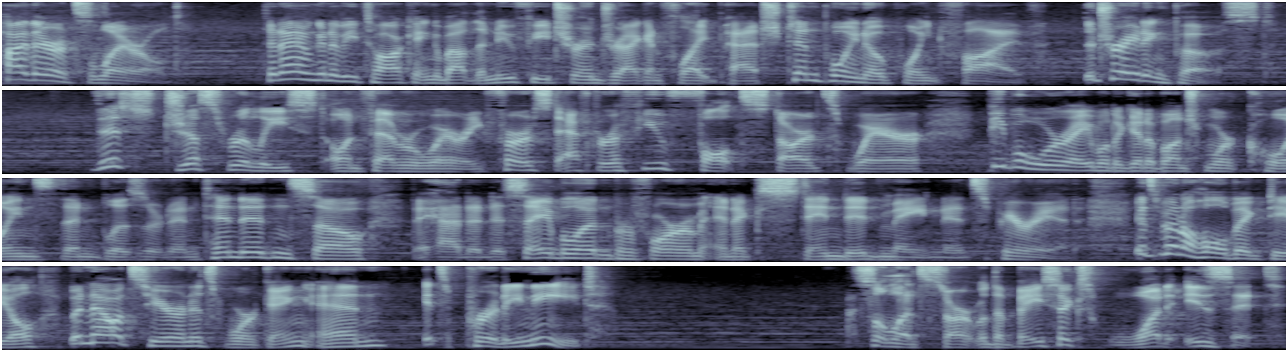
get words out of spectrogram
Hi there, it's Llarold. Today I'm going to be talking about the new feature in Dragonflight patch 10.0.5, the Trading Post. This just released on February 1st after a few false starts where people were able to get a bunch more coins than Blizzard intended, and so they had to disable it and perform an extended maintenance period. It's been a whole big deal, but now it's here and it's working, and it's pretty neat. So let's start with the basics. What is it?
